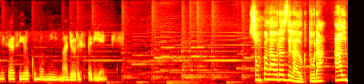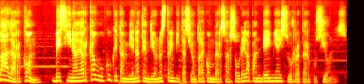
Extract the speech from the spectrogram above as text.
Esa ha sido como mi mayor experiencia. Son palabras de la doctora Alba Alarcón, vecina de Arcabuco que también atendió nuestra invitación para conversar sobre la pandemia y sus repercusiones.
